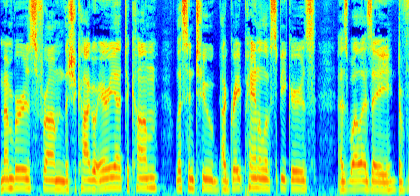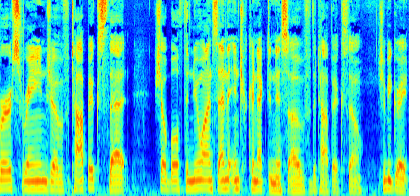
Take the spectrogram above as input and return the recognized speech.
members from the Chicago area to come listen to a great panel of speakers as well as a diverse range of topics that show both the nuance and the interconnectedness of the topics. So, should be great.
